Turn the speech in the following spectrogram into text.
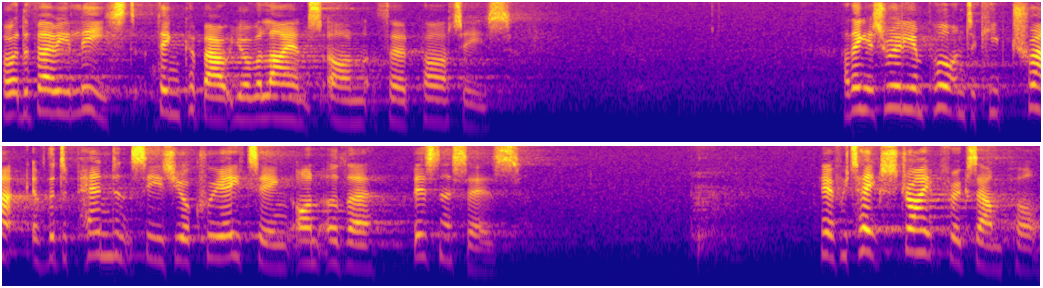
Or at the very least, think about your reliance on third parties. I think it's really important to keep track of the dependencies you're creating on other businesses. If we take Stripe, for example,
